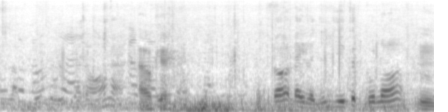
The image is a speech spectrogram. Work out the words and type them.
thành lập của tụi da đỏ nè À, ok. đó đây là những di tích của nó Ừ.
